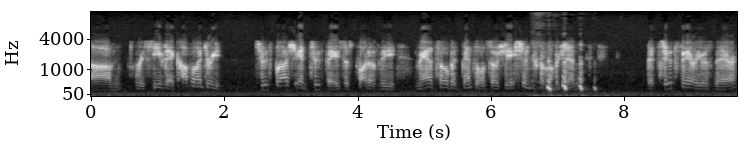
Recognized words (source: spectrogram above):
um, received a complimentary toothbrush and toothpaste as part of the Manitoba Dental Association promotion. the Tooth Fairy was there,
